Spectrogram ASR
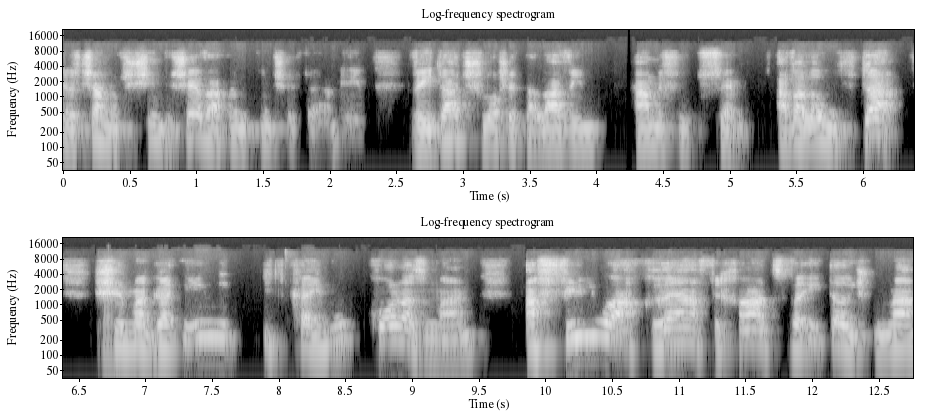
1967, אחרי מלחמת ששת הימים, ועידת שלושת הלאווים המפורסמת. אבל העובדה שמגעים התקיימו כל הזמן, אפילו אחרי ההפיכה הצבאית הראשונה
